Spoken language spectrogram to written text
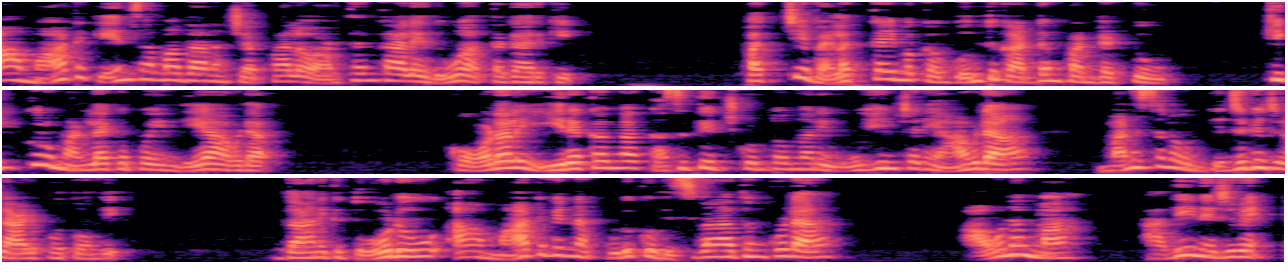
ఆ మాటకేం సమాధానం చెప్పాలో అర్థం కాలేదు అత్తగారికి. పచ్చి వెళక్కైమక గొంతుకు అడ్డం పడ్డట్టు కిక్కురు మళ్ళలేకపోయింది ఆవిడ. కోడలు ఈ రకంగా కసి తీర్చుకుంటోందని ఊహించని ఆవిడ మనసులో గిజగిజలాడిపోతోంది. దానికి తోడు ఆ మాట విన్న కొడుకు విశ్వనాథం కూడా అవునమ్మా అది నిజమే.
